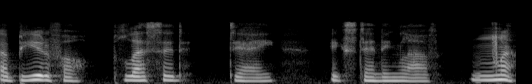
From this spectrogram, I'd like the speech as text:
a beautiful, blessed day, extending love. Mwah.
